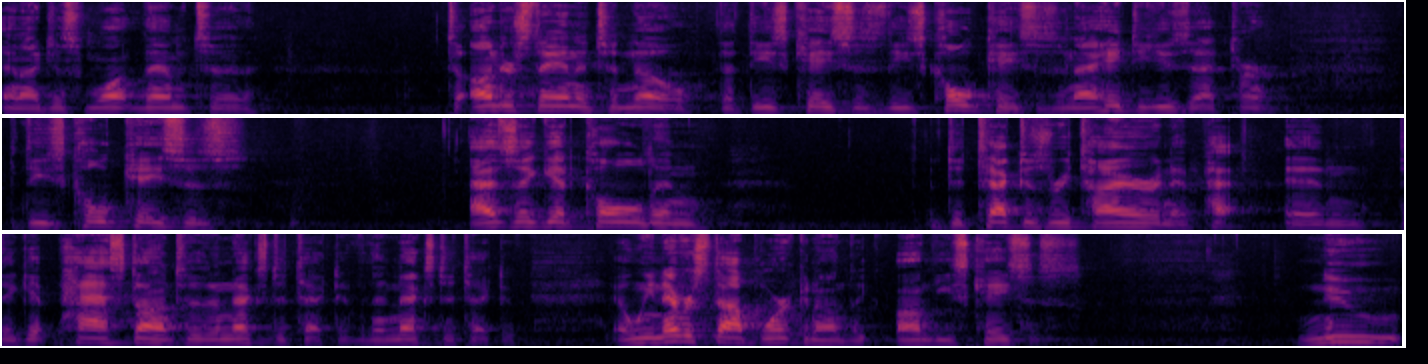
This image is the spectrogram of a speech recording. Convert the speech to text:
and I just want them to to understand and to know that these cases, these cold cases, and I hate to use that term, but these cold cases, as they get cold and detectives retire and they, and they get passed on to the next detective and the next detective. And we never stop working on, the, on these cases. New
